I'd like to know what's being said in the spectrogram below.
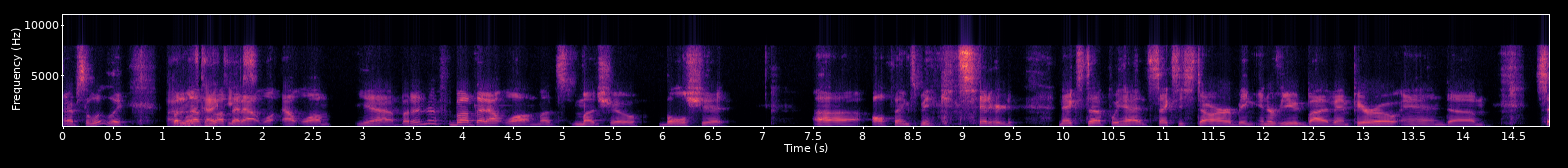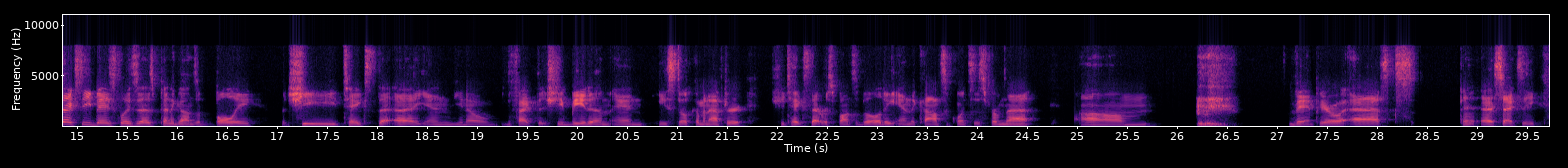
absolutely. But enough about teams. that outlaw, outlaw. Yeah, but enough about that outlaw mud mud show bullshit. Uh, all things being considered. Next up, we had Sexy Star being interviewed by Vampiro, and um, Sexy basically says Pentagon's a bully, but she takes the uh, and you know the fact that she beat him and he's still coming after her she takes that responsibility and the consequences from that. Um, Vampiro asks uh, Sexy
